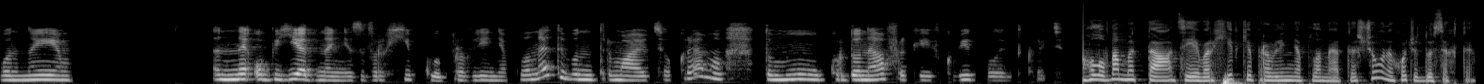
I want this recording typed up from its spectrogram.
вони не об'єднані з верхівкою правління планети, вони тримаються окремо, тому кордони Африки і в ковід були відкриті. Головна мета цієї верхівки правління планети. Що вони хочуть досягти?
